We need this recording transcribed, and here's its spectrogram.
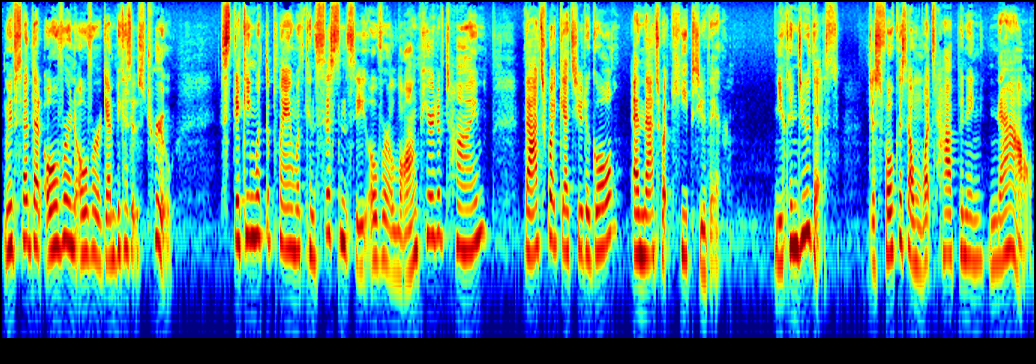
We've said that over and over again because it's true. Sticking with the plan with consistency over a long period of time, that's what gets you to goal and that's what keeps you there. You can do this. Just focus on what's happening now,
